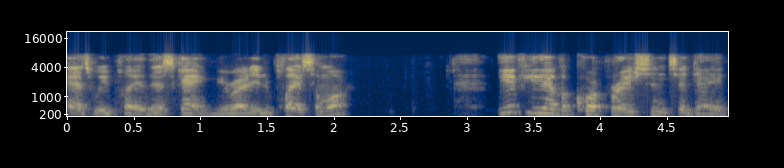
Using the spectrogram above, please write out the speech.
as we play this game. You ready to play some more? If you have a corporation today,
